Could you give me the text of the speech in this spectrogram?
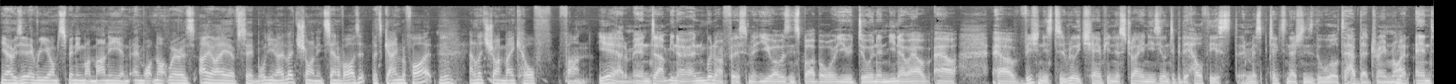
you know, is it every year I'm spending my money and, and whatnot?" Whereas AIA have said, "Well, you know, let's try and incentivize it, let's gamify it, and let's try and make health fun." Yeah, Adam, and um, you know, and when I first met you, I was inspired by what you were doing, and you know, our our our vision is to really champion Australia and New Zealand to be the healthiest and most protected nations in the world to have that dream, right? And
